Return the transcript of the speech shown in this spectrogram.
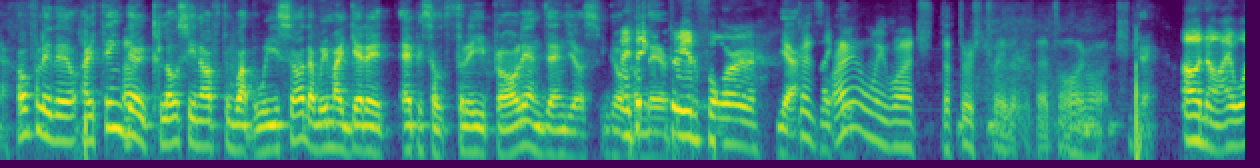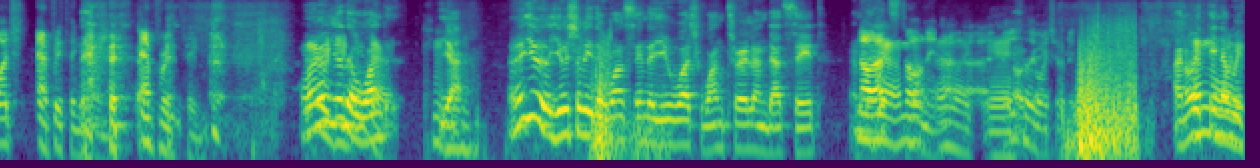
Yeah, hopefully they'll. I think Oh. they're close enough to what we saw that we might get it episode three probably, and then just go I from think there. three and four. Yeah, Because Like I only watched the first trailer. That's all I watched. Okay. Oh no, I watched everything. everything. Why Then would you're you the do one. that? that- yeah. And you usually the one thing that you watch one trailer and that's it. And No, that's Yeah, I'm not- Tony. I'm Uh, like, I usually Okay. watch everything. I'm the thing that we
